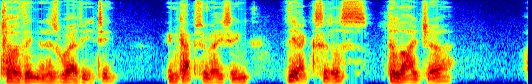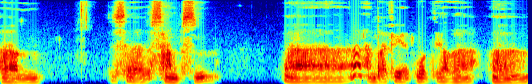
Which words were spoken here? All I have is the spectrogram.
clothing and his way of eating, encapsulating the Exodus, Elijah, um, uh, Samson, uh, and I forget what the other uh,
